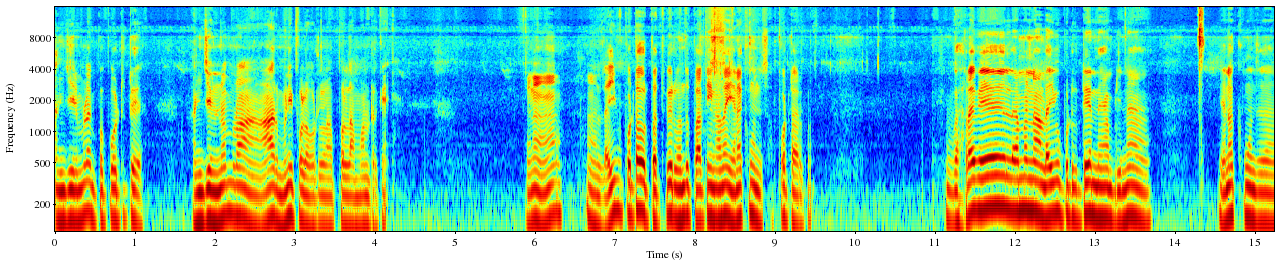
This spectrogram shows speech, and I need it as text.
அஞ்சு நிமிடம் இப்போ போட்டுட்டு அஞ்சு நிமிடம் ஆறு மணி போல் விடலாம் போடலாமான்னு இருக்கேன். ஏன்னா லைவ் போட்டால் ஒரு பத்து பேர் வந்து பார்த்தீங்கன்னா தான் எனக்கும் கொஞ்சம் சப்போர்ட்டாக இருக்கும். வரவே இல்லாமல் நான் லைவ் போட்டுக்கிட்டே இருந்தேன் அப்படின்னா எனக்கும் கொஞ்சம்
